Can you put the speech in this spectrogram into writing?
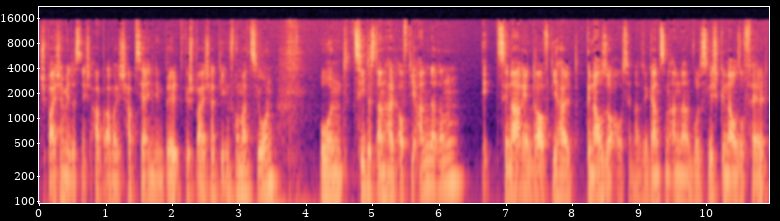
speichere mir das nicht ab, aber ich habe es ja in dem Bild gespeichert, die Information, und ziehe das dann halt auf die anderen Szenarien drauf, die halt genauso aussehen, also die ganzen anderen, wo das Licht genauso fällt.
